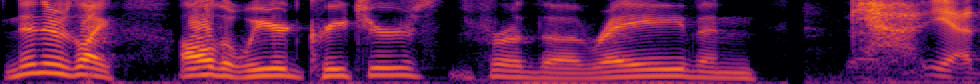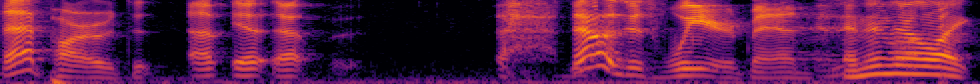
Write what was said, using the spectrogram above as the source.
then there's like all the weird creatures for the rave and yeah. That part. Was, uh, it, uh, that was just weird, man. and then they're like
